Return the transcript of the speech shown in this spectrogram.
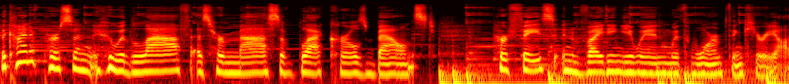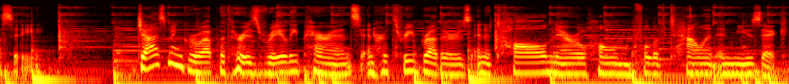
The kind of person who would laugh as her mass of black curls bounced, her face inviting you in with warmth and curiosity. Jasmine grew up with her Israeli parents and her three brothers in a tall, narrow home full of talent and music,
